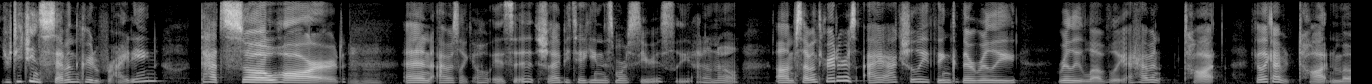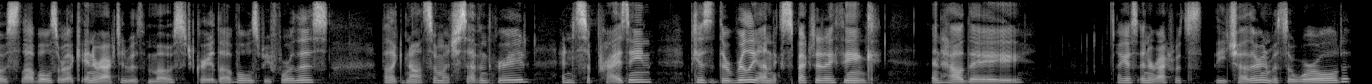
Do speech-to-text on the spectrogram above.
You're teaching seventh grade writing? That's so hard. Mhm. And I was like, Oh, is it? Should I be taking this more seriously? I don't know. Um, seventh graders, I actually think they're really, really lovely. I haven't taught, I feel like I've taught most levels or like interacted with most grade levels before this, but like not so much seventh grade. And it's surprising because they're really unexpected, I think, and how they I guess, interact with each other and with the world.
